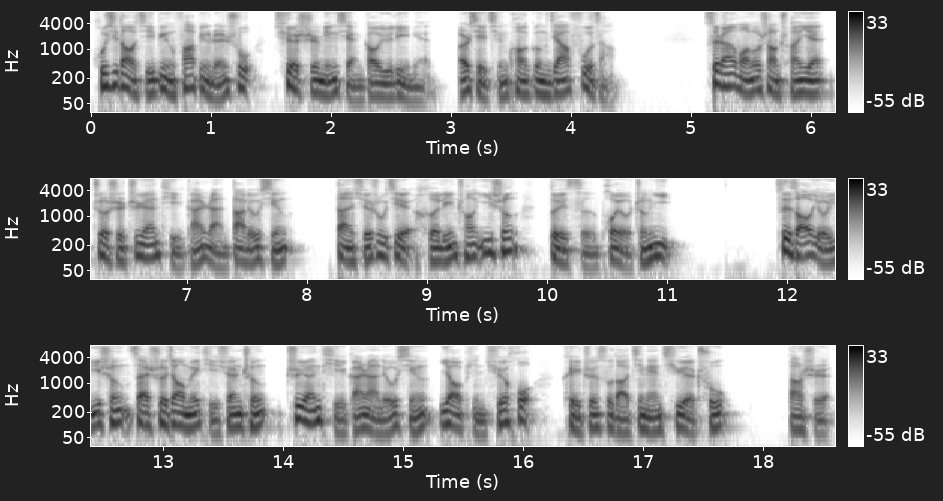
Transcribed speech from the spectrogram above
呼吸道疾病发病人数确实明显高于历年，而且情况更加复杂。虽然网络上传言这是支原体感染大流行，但学术界和临床医生对此颇有争议。最早有医生在社交媒体宣称支原体感染流行，药品缺货，可以追溯到今年七月初。当时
